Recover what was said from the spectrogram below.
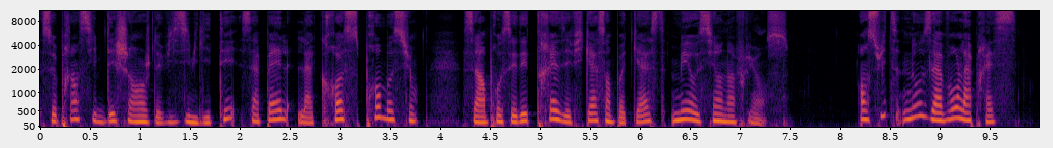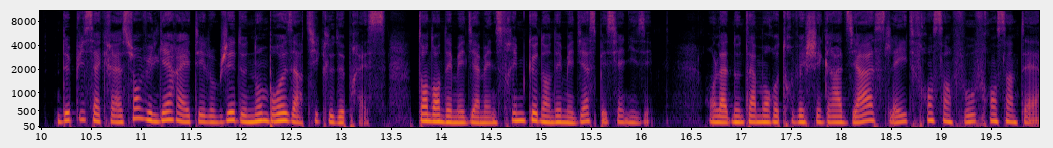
Ce principe d'échange de visibilité s'appelle la cross-promotion. C'est un procédé très efficace en podcast, mais aussi en influence. Ensuite, nous avons la presse. Depuis sa création, Vulgaire a été l'objet de nombreux articles de presse, tant dans des médias mainstream que dans des médias spécialisés. On l'a notamment retrouvé chez Grazia, Slate, France Info, France Inter,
